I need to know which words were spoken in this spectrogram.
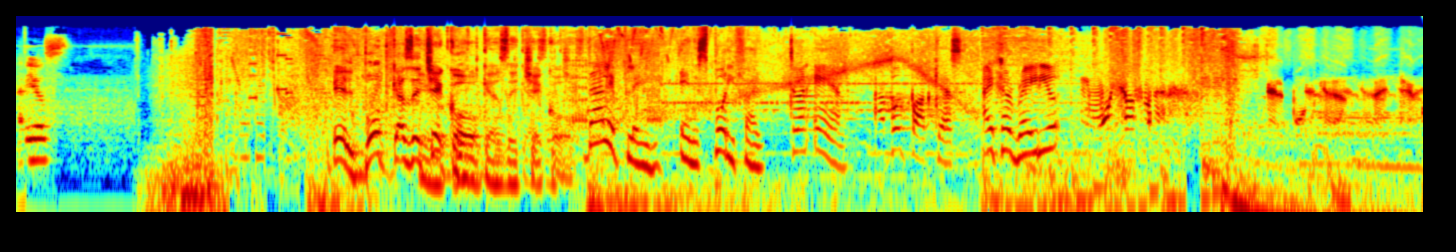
Adiós. El podcast de Checo. Podcast de Checo. Dale play en Spotify, TuneIn, Apple Podcasts, iHeartRadio y muchos más. El podcast.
